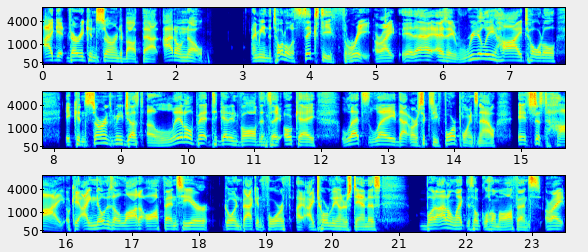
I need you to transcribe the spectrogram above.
I get very concerned about that. I don't know. I mean, the total is 63, all right? As a really high total. It concerns me just a little bit to get involved and say, okay, let's lay that, or 64 points now. It's just high. Okay, I know there's a lot of offense here going back and forth. I, I totally understand this, but I don't like this Oklahoma offense. All right.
